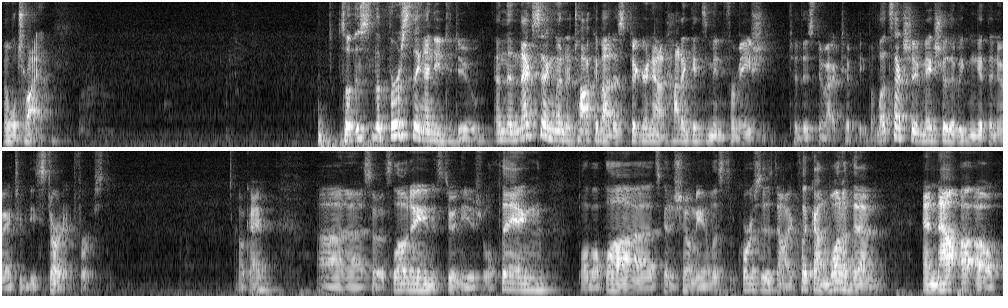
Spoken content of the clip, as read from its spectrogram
and we'll try it. So this is the first thing I need to do. And the next thing I'm going to talk about is figuring out how to get some information to this new activity. But let's actually make sure that we can get the new activity started first. Okay, uh, so it's loading, it's doing the usual thing, blah, blah, blah. It's going to show me a list of courses. Now I click on one of them, and now, uh-oh,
